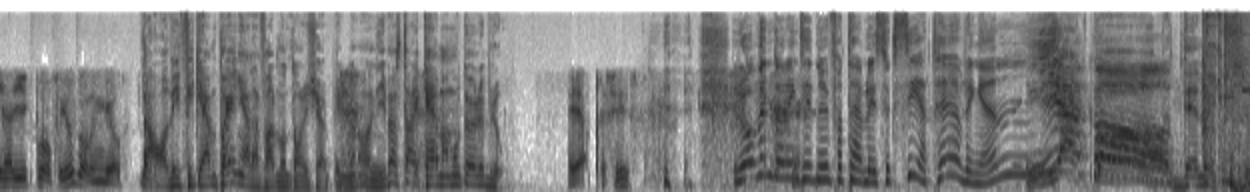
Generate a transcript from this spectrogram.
Ja, det gick bra för Djurgården igår. Ja, vi fick en poäng i alla fall mot Norrköping. Och ni var starka hemma mot Örebro. Ja, precis. Robin, du har ringt hit nu för att tävla i succétävlingen Jackpot! Deluxe.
